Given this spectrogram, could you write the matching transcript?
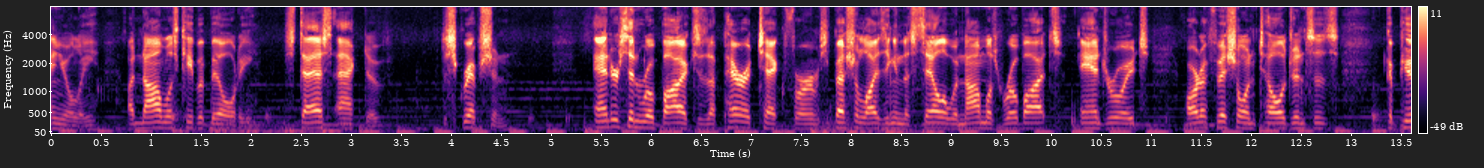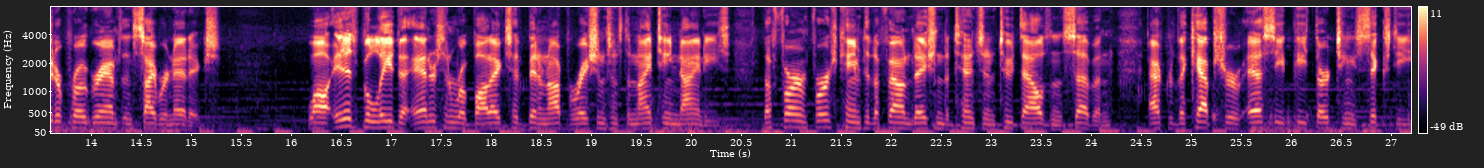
annually Anomalous capability Status active. Description: Anderson Robotics is a paratech firm specializing in the sale of anomalous robots, androids, artificial intelligences, computer programs, and cybernetics. While it is believed that Anderson Robotics has been in operation since the 1990s, the firm first came to the Foundation's attention in 2007 after the capture of SCP-1360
